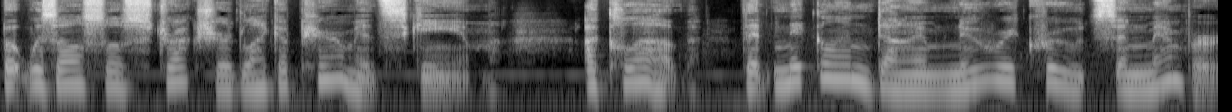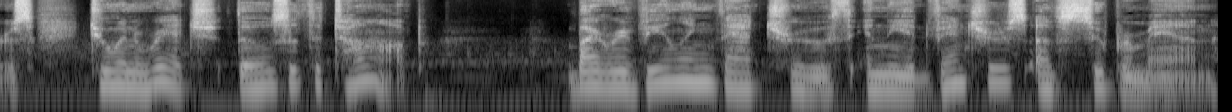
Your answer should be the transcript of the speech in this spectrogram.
but was also structured like a pyramid scheme, a club that nickel and dime new recruits and members to enrich those at the top. By revealing that truth in the adventures of Superman,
